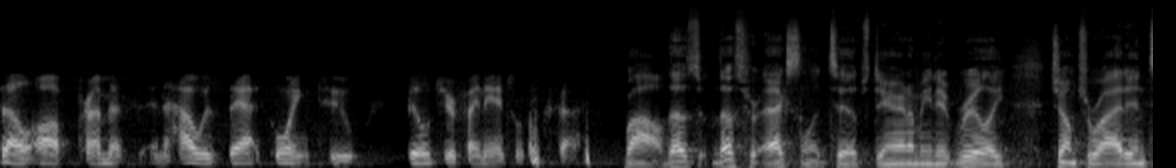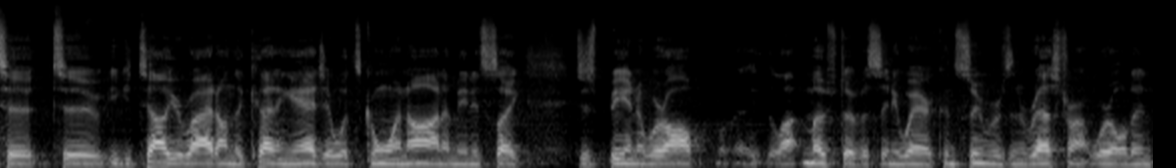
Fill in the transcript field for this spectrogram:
sell off premise and how is that going to build your financial success? Wow, those those are excellent tips, Darren. I mean, it really jumps right into to you can tell you're right on the cutting edge of what's going on. I mean, it's like just being we're all most of us anyway are consumers in the restaurant world, and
